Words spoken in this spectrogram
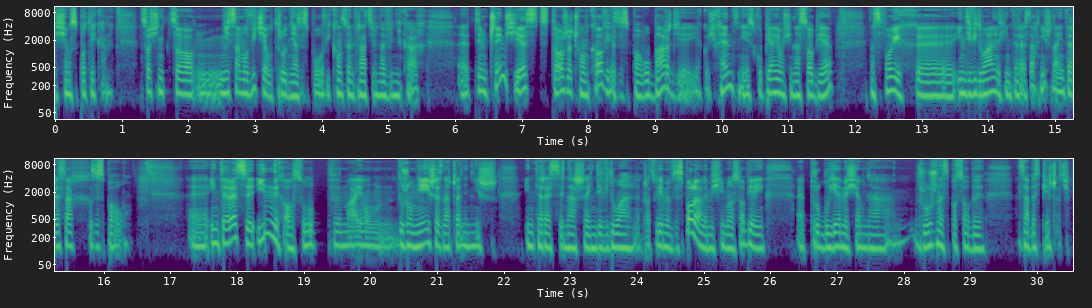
się spotykam. Coś, co niesamowicie utrudnia zespołowi koncentrację na wynikach. E, tym czymś jest to, że członkowie zespołu bardziej jakoś chętniej skupiają się na sobie, na swoich e, indywidualnych interesach niż na interesach zespołu. E, interesy innych osób mają dużo mniejsze znaczenie niż interesy nasze indywidualne. Pracujemy w zespole, ale myślimy o sobie i e, próbujemy się na różne sposoby zabezpieczać.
